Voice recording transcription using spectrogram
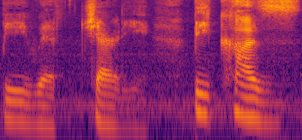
be with charity because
